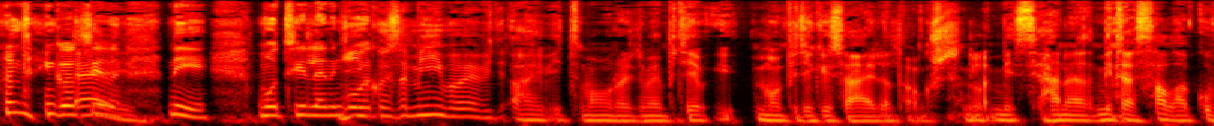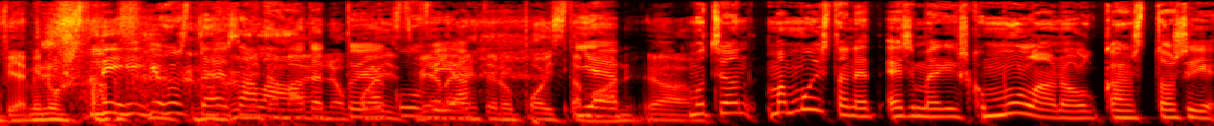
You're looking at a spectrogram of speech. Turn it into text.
niin, kuin sille, niin, mutta sille niin Niin kuin, kuin se, mihin voi, ai vitsi, mä unohdin, mä piti, mun piti kysyä äidiltä, onko sillä, hänellä mitä salakuvia minusta. Niin, just mä ole salaotettuja pois- kuvia. Vielä ehtinyt poistamaan. Joo. Mutta mä muistan, että esimerkiksi kun mulla on ollut kans tosi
